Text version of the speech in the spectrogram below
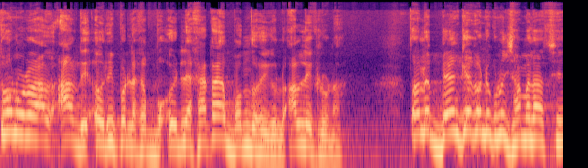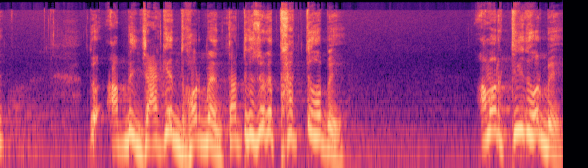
তখন ওরা আর- ওই রিপোর্ট লেখা, ওই লেখাটা বন্ধ হয়ে গেলো, আর লিখলো না। তাহলে ব্যাঙ্ক অ্যাকাউন্টে কোনো ঝামেলা আছে? তো আপনি যাকে ধরবেন, তার তো কিছু থাকতে হবে। আমার কি ধরবে?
